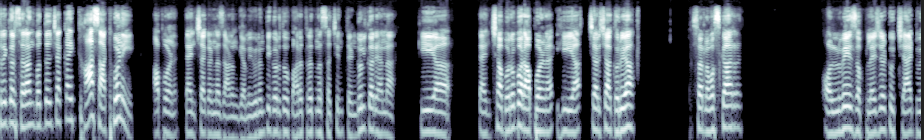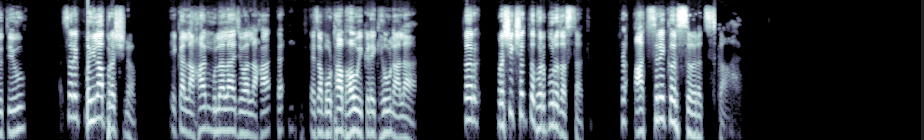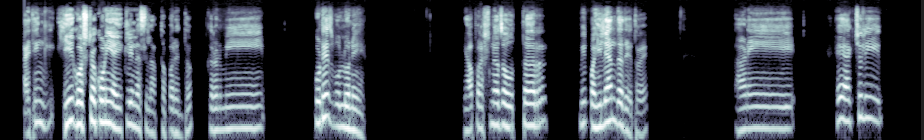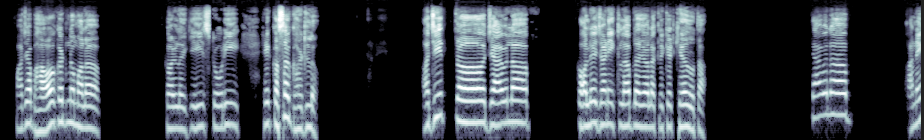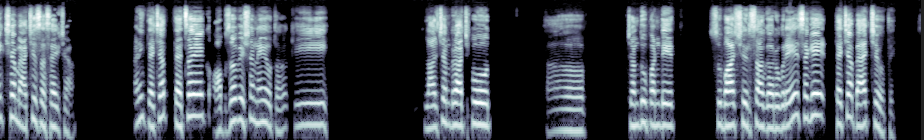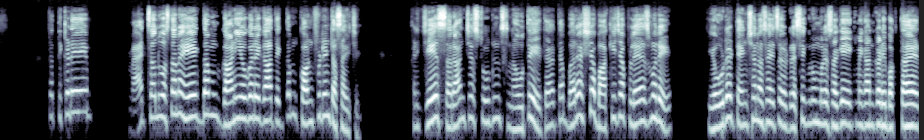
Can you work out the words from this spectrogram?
आत्रेकर सरांबद्दलच्या काही खास आठवणी आपण त्यांच्याकडनं जाणून घ्या. मी विनंती करतो भारतरत्न सचिन तेंडुलकर यांना की त्यांच्या बरोबर आपण ही चर्चा करूया. सर नमस्कार. Always a pleasure to chat with you sir एक पहिला प्रश्न. एका लहान मुलाला जेव्हा लहान त्याचा मोठा भाऊ इकडे घेऊन आला तर प्रशिक्षक तर भरपूरच असतात. पण आचरेकर सरच का? आय थिंक ही गोष्ट कोणी ऐकली नसेल आतापर्यंत. कारण मी कुठेच बोललो नाही ह्या प्रश्नाचं उत्तर मी पहिल्यांदा देतोय. आणि हे ऍक्च्युली माझ्या भावाकडनं मला कळलं की ही स्टोरी हे कसं घडलं. अजित ज्यावेळेला कॉलेज आणि क्लबला ज्यावेळेला क्रिकेट खेळत होता त्यावेळेला अनेकशा मॅचेस असायच्या. आणि त्याच्यात त्याचं एक ऑब्झर्वेशन हे होतं की लालचंद राजपूत चंदू पंडित सुभाष क्षीरसागर वगैरे हे सगळे त्याच्या बॅचचे होते. तर तिकडे मॅच चालू असताना हे एकदम गाणी वगैरे गात एकदम कॉन्फिडेंट असायचे. आणि जे सरांचे स्टुडंट्स नव्हते त्या त्या बऱ्याचशा बाकीच्या प्लेयर्समध्ये एवढं टेन्शन असायचं. ड्रेसिंग रूममध्ये सगळे एकमेकांकडे बघतायत.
